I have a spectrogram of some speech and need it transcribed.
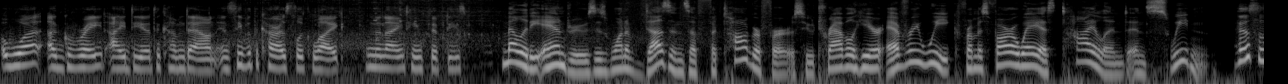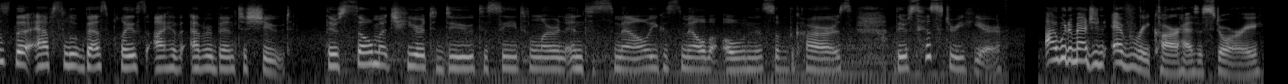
what a great idea to come down and see what the cars look like from the 1950s. Melody Andrews is one of dozens of photographers who travel here every week from as far away as Thailand and Sweden. This is the absolute best place I have ever been to shoot. There's so much here to do, to see, to learn, and to smell. You can smell the oldness of the cars. There's history here. I would imagine every car has a story.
